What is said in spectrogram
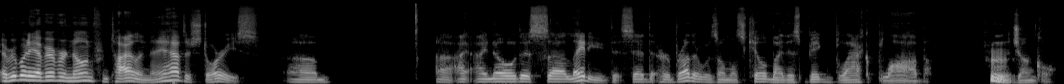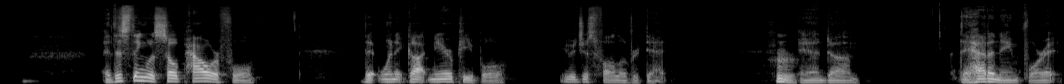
Everybody I've ever known from Thailand, they have their stories. Um, uh, I, I, know this uh, lady that said that her brother was almost killed by this big black blob hmm. in the jungle. And this thing was so powerful that when it got near people, it would just fall over dead. hmm. and um, they had a name for it.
